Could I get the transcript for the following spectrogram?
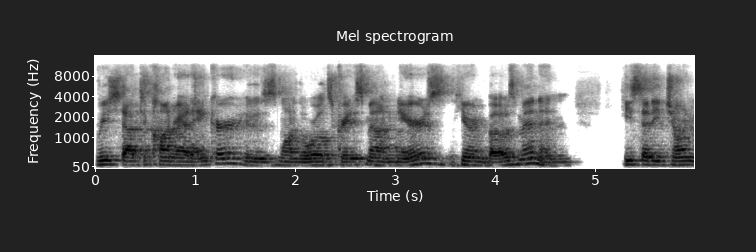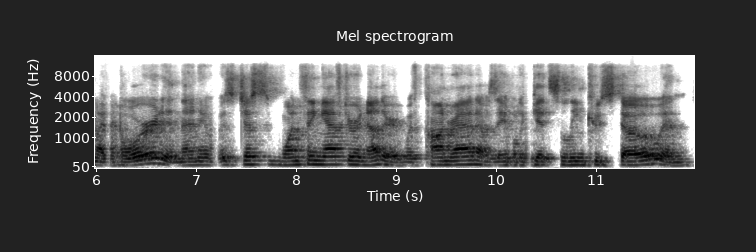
reached out to conrad anker who's one of the world's greatest mountaineers here in bozeman and he said he joined my board, and then it was just one thing after another. With Conrad, I was able to get Celine Cousteau and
